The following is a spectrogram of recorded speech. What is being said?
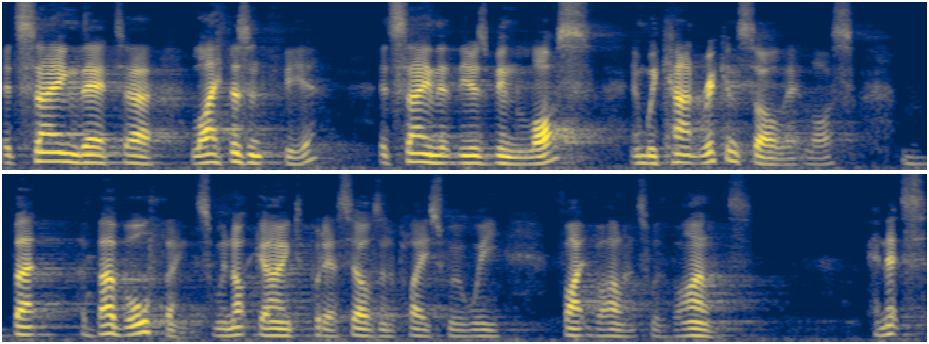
It's saying that uh, life isn't fair, it's saying that there's been loss, and we can't reconcile that loss. But above all things, we're not going to put ourselves in a place where we fight violence with violence. And that's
